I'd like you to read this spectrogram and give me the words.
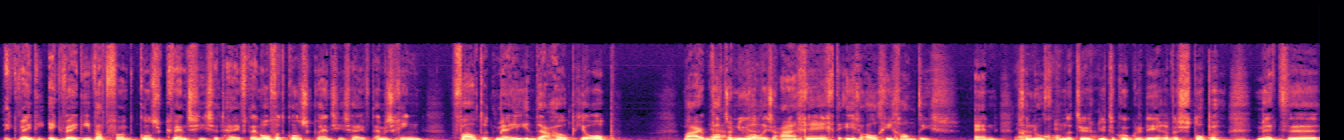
ik weet, niet- ik weet niet wat voor consequenties het heeft. En of het consequenties heeft. En misschien valt het mee, daar hoop je op. Maar wat er nu al is aangericht is al gigantisch. En genoeg om natuurlijk nu te concluderen, we stoppen met, eh, eh,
